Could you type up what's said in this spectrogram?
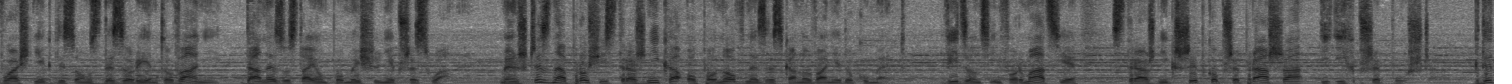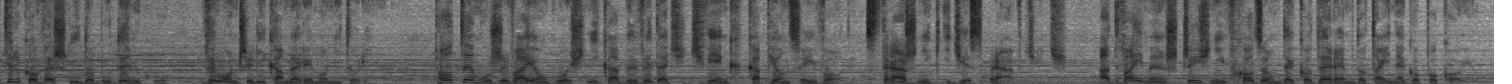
Właśnie gdy są zdezorientowani, dane zostają pomyślnie przesłane. Mężczyzna prosi strażnika o ponowne zeskanowanie dokumentu. Widząc informację, strażnik szybko przeprasza i ich przepuszcza. Gdy tylko weszli do budynku, wyłączyli kamery monitoringu. Potem używają głośnika, by wydać dźwięk kapiącej wody. Strażnik idzie sprawdzić, a dwaj mężczyźni wchodzą dekoderem do tajnego pokoju.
